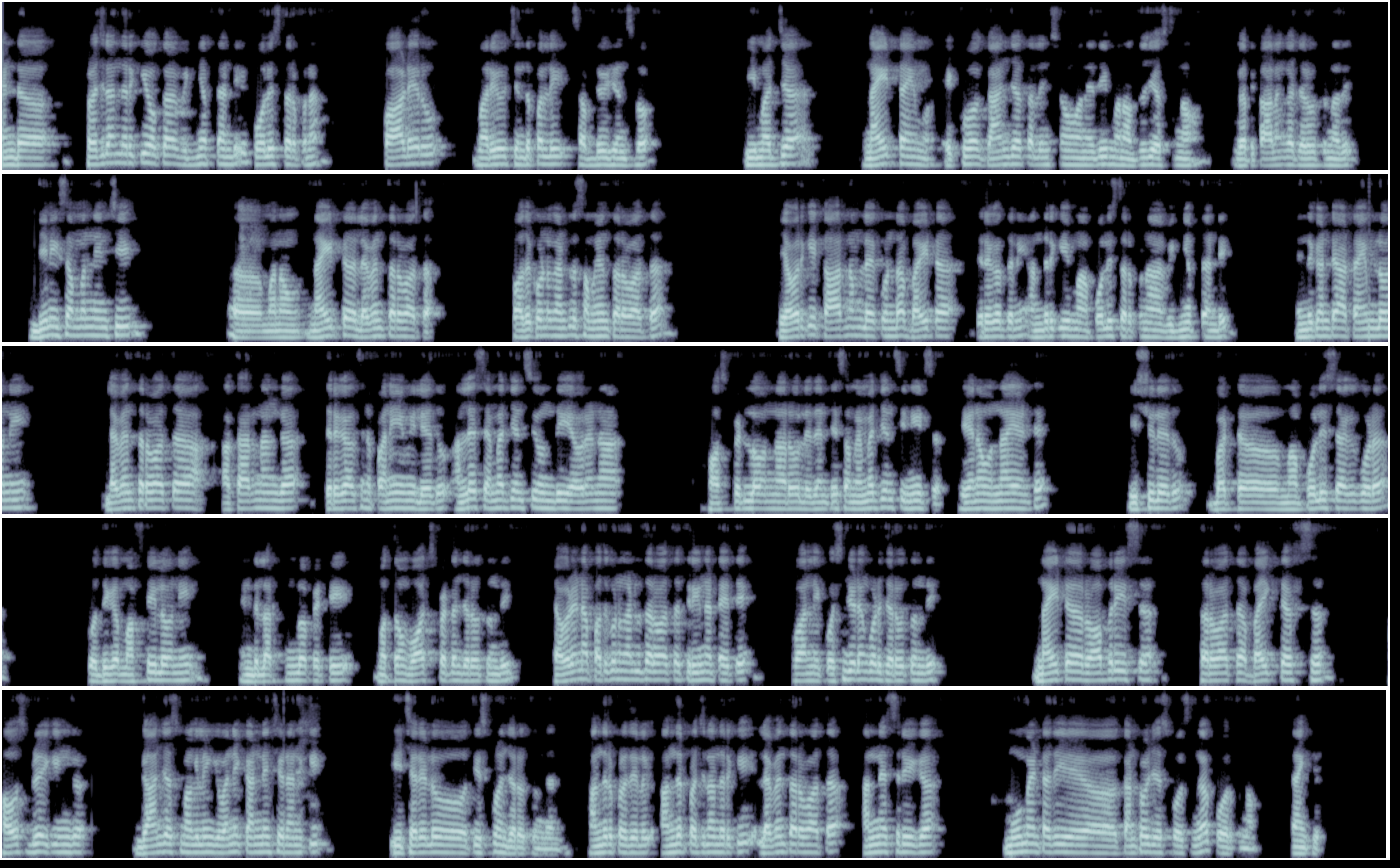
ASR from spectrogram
And ప్రజలందరికీ ఒక విజ్ఞప్తి అండి. పోలీస్ తరపున పాడేరు మరియు చింతపల్లి సబ్ డివిజన్స్లో ఈ మధ్య నైట్ టైం ఎక్కువ గాంజా తరలించడం అనేది మనం అబ్జర్వ్ చేస్తున్నాం గత కాలంగా జరుగుతున్నది. దీనికి సంబంధించి మనం నైట్ లెవెన్ తర్వాత పదకొండు గంటల సమయం తర్వాత ఎవరికి కారణం లేకుండా బయట తిరగొద్దని అందరికీ మా పోలీస్ తరఫున విజ్ఞప్తి అండి. ఎందుకంటే ఆ టైంలోని లెవెన్ తర్వాత అకారణంగా తిరగాల్సిన పని ఏమీ లేదు. అన్లెస్ ఎమర్జెన్సీ ఉంది ఎవరైనా హాస్పిటల్లో ఉన్నారో లేదంటే సమ్ ఎమర్జెన్సీ నీడ్స్ ఏమైనా ఉన్నాయంటే ఇష్యూ లేదు. బట్ uh, మా పోలీస్ శాఖ కూడా కొద్దిగా మఫ్టీలోని అండ్ లర్కింగ్లో పెట్టి మొత్తం వాచ్ పెట్టడం జరుగుతుంది. ఎవరైనా పదకొండు గంటల తర్వాత తిరిగినట్టయితే వాళ్ళని క్వశ్చన్ చేయడం కూడా జరుగుతుంది. నైట్ రాబరీస్ తర్వాత bike thefts house breaking ganja smuggling ఇవన్నీ కండెన్ చేయడానికి ఈ చర్యలు తీసుకోవడం జరుగుతుందండి. అందరు ప్రజలు అందరు ప్రజలందరికీ లెవెన్ తర్వాత అన్నెసరీగా మూమెంట్ అది కంట్రోల్ చేసుకోవాల్సిందిగా కోరుతున్నాం. Thank you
